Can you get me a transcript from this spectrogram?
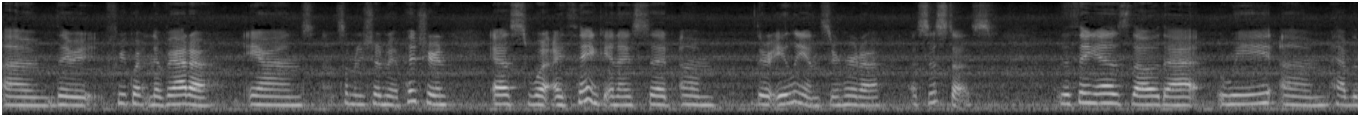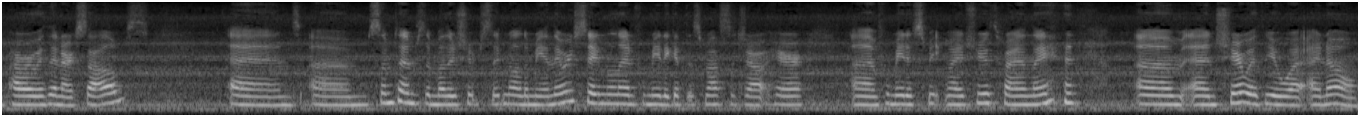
Um, they frequent Nevada, and somebody showed me a picture and asked what I think, and I said, um, "They're aliens. They're here to." assist us. The thing is, though, that we um, have the power within ourselves, and um, sometimes the mothership signal to me, and they were signaling for me to get this message out here, um, for me to speak my truth finally, um, and share with you what I know.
